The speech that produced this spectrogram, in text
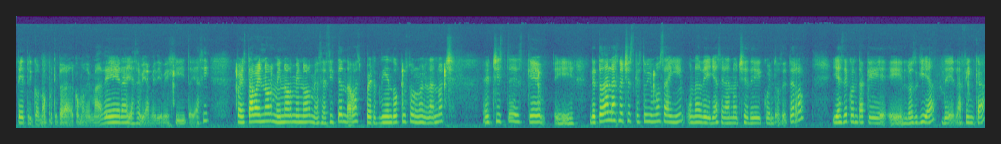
tétrico, ¿no? Porque todo era como de madera, ya se veía medio viejito y así. Pero estaba enorme, enorme, enorme. O sea, sí te andabas perdiendo tú solo en la noche. El chiste es que eh, de todas las noches que estuvimos ahí, una de ellas era noche de cuentos de terror. Y haz de cuenta que eh, los guías de la finca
